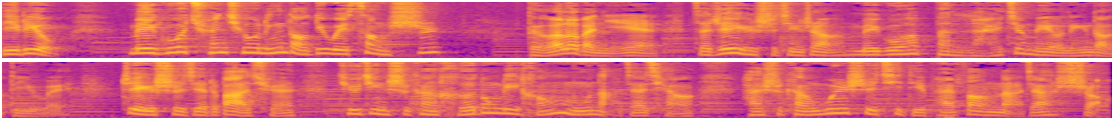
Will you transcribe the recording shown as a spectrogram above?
第六，美国全球领导地位丧失。得了吧你！在这个事情上，美国本来就没有领导地位。这个世界的霸权究竟是看核动力航母哪家强，还是看温室气体排放哪家少？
